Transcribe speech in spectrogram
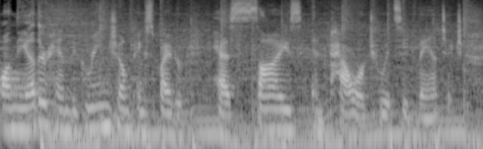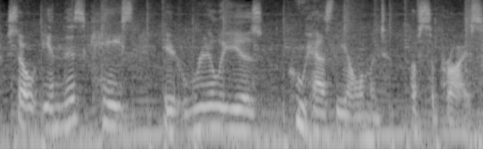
On the other hand, the green jumping spider has size and power to its advantage. So in this case, it really is who has the element of surprise.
